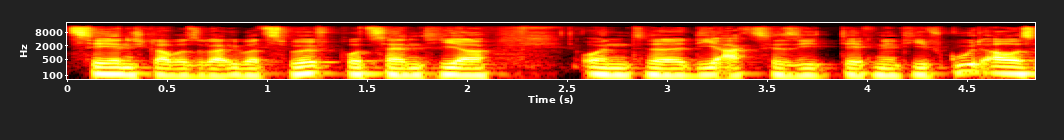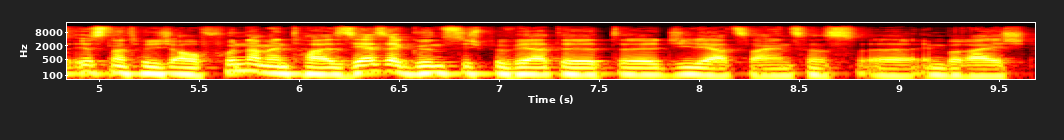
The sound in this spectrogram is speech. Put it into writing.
10, ich glaube sogar über 12 Prozent hier. Und äh, die Aktie sieht definitiv gut aus, ist natürlich auch fundamental sehr, sehr günstig bewertet. Äh, Gilead Sciences äh, im Bereich äh,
